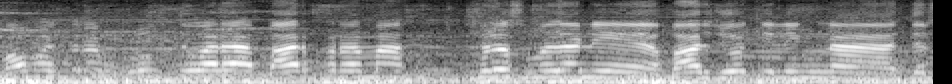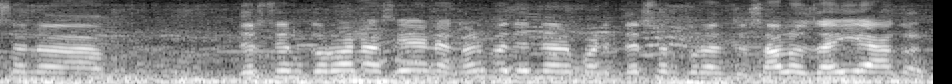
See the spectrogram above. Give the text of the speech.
બાબાશ્રમ ગ્રુપ દ્વારા બારપરામાં સરસ મજાની બાર જ્યોતિર્લિંગના દર્શન દર્શન કરવાના છે અને ગણપતિના પણ દર્શન કરવાના છે. ચાલો જઈએ આગળ.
